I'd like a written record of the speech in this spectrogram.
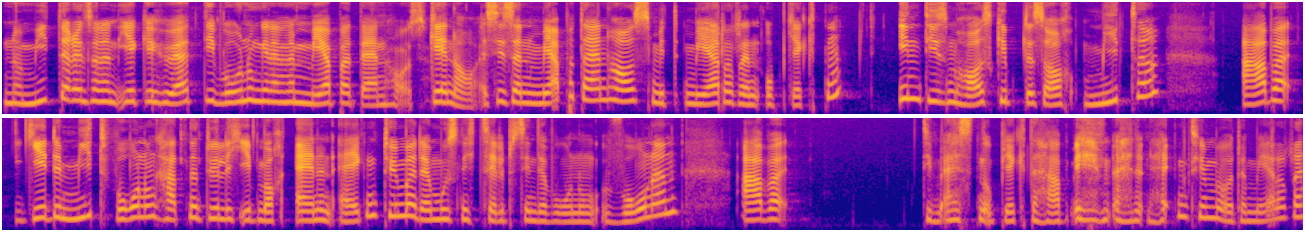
nur Mieterin, sondern ihr gehört die Wohnung in einem Mehrparteienhaus. Genau, es ist ein Mehrparteienhaus mit mehreren Objekten. In diesem Haus gibt es auch Mieter aber jede Mietwohnung hat natürlich eben auch einen Eigentümer, der muss nicht selbst in der Wohnung wohnen, aber die meisten Objekte haben eben einen Eigentümer oder mehrere.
